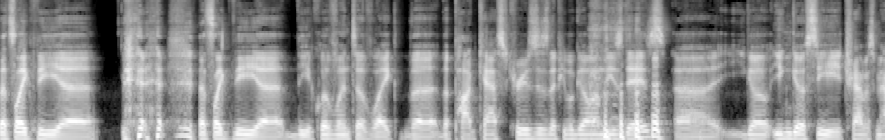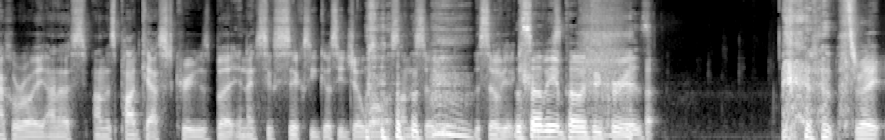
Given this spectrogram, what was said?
That's like the uh, that's like the uh, the equivalent of like the the podcast cruises that people go on these days. uh, you go you can go see Travis McElroy on us on this podcast cruise, but in 1966 you go see Joe Wallace on the Soviet the Soviet the cruise. Soviet poetry cruise. that's right,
